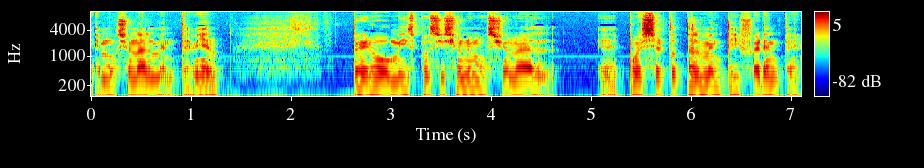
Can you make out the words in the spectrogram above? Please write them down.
emocionalmente bien, pero mi disposición emocional eh, puede ser totalmente diferente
